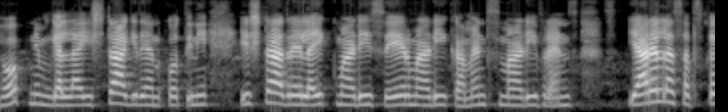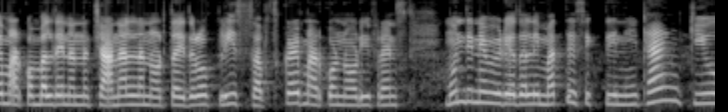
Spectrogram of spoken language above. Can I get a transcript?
ಹೋಪ್ ನಿಮಗೆಲ್ಲ ಇಷ್ಟ ಆಗಿದೆ ಅನ್ಕೋತೀನಿ. ಇಷ್ಟ ಆದರೆ ಲೈಕ್ ಮಾಡಿ, ಶೇರ್ ಮಾಡಿ, ಕಮೆಂಟ್ಸ್ ಮಾಡಿ ಫ್ರೆಂಡ್ಸ್. ಯಾರೆಲ್ಲ ಸಬ್ಸ್ಕ್ರೈಬ್ ಮಾಡ್ಕೊಂಬಲ್ದೆ ನನ್ನ ಚಾನಲ್ನ ನೋಡ್ತಾ ಇದ್ರು ಪ್ಲೀಸ್ ಸಬ್ಸ್ಕ್ರೈಬ್ ಮಾಡ್ಕೊಂಡು ನೋಡಿ ಫ್ರೆಂಡ್ಸ್ ಮುಂದಿನ ವೀಡಿಯೋದಲ್ಲಿ ಮತ್ತೆ ಸಿಗ್ತೀನಿ. ಥ್ಯಾಂಕ್ ಯು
